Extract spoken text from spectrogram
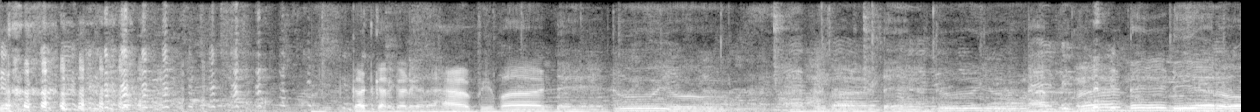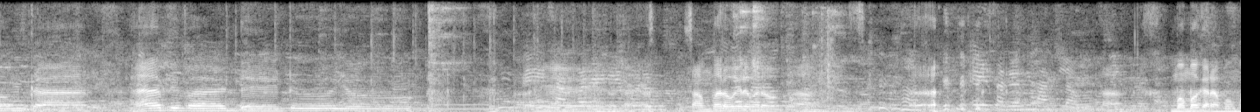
कट कर कट कर. Happy birthday to you happy birthday to you happy birthday dear Omkar happy birthday to you sambar वगैरे बरं मम करा मम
